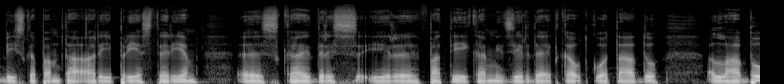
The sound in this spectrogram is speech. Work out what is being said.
bīskapam, tā arī priesteriem, eh, skaidrs ir patīkami dzirdēt kaut ko tādu labu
